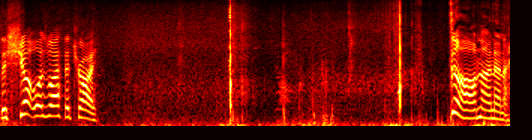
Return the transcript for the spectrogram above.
The shot was worth a try. Oh, no, no, no.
